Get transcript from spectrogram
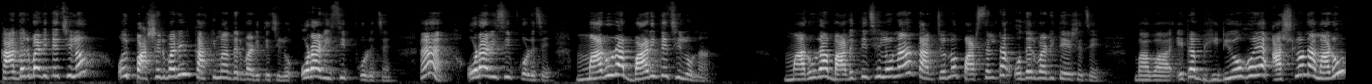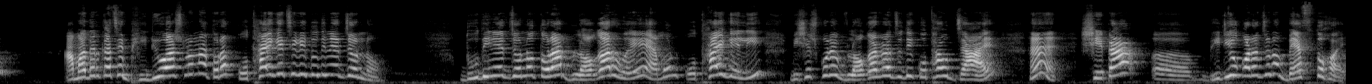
কাদের বাড়িতে ছিল? ওই পাশের বাড়ির কাকিমাদের বাড়িতে ছিল। ওরা রিসিভ করেছে। হ্যাঁ ওরা রিসিভ করেছে। মারুরা বাড়িতে ছিল না। মারুরা বাড়িতে ছিল না, তার জন্য পার্সেলটা ওদের বাড়িতে এসেছে। বাবা, এটা ভিডিও হয়ে আসলো না মারু? আমাদের কাছে ভিডিও আসলো না? তোরা কোথায় গেছিলি দুদিনের জন্য? দুদিনের জন্য তোরা ব্লগার হয়ে এমন কোথায় গেলি? বিশেষ করে ব্লগাররা যদি কোথাও যায় হ্যাঁ সেটা ভিডিও করার জন্য ব্যস্ত হয়।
